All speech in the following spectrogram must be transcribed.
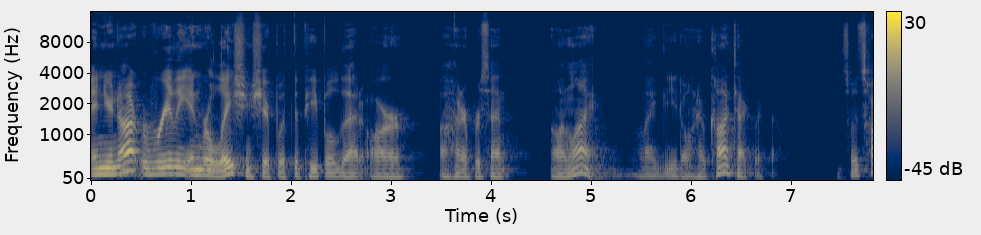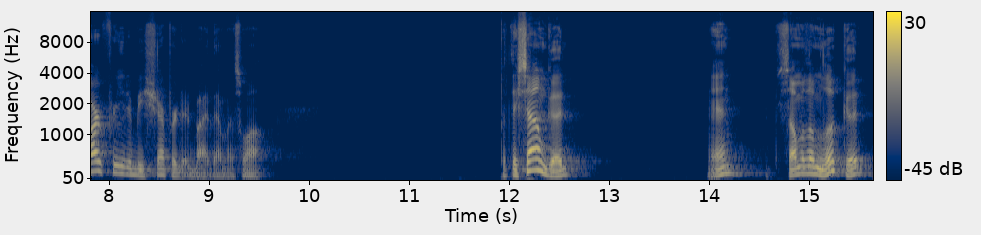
And you're not really in relationship with the people that are 100% online. Like you don't have contact with them. So it's hard for you to be shepherded by them as well. But they sound good. And some of them look good.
